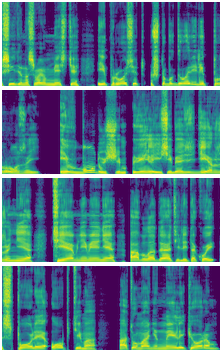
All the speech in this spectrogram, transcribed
сидя на своем месте, и просит, чтобы говорили прозой, и в будущем вели себя сдержаннее. Тем не менее, обладатели такой сполия оптима, отуманенные ликером,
